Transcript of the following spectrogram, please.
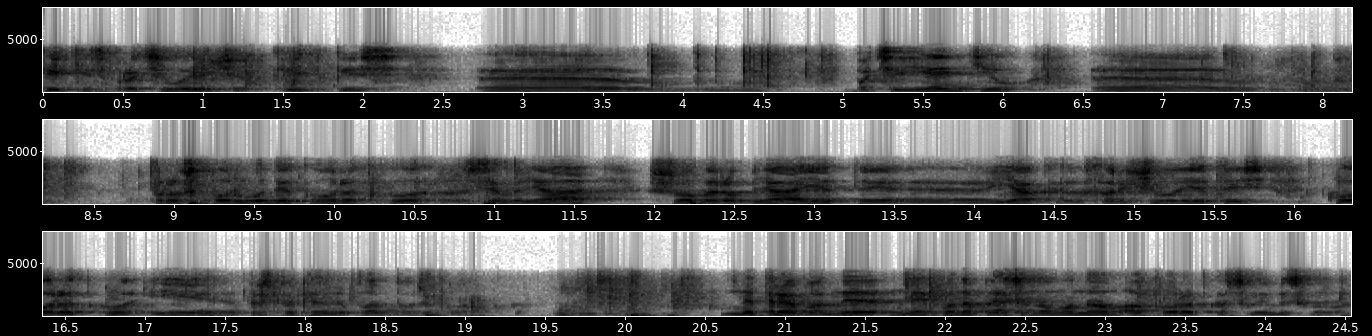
кількість працюючих, кількість е, пацієнтів, е, про споруди коротко, земля, що виробляєте, е, як харчуєтесь коротко і перспективний план теж коротко. Не треба не, не по написаному нам, а коротко своїми словами.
